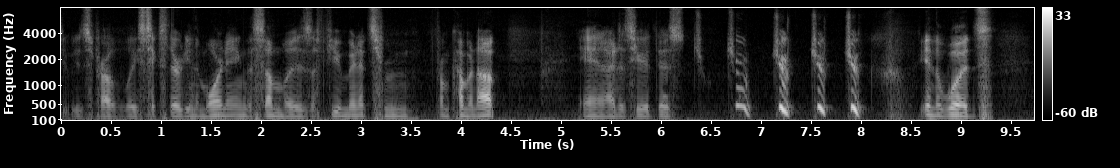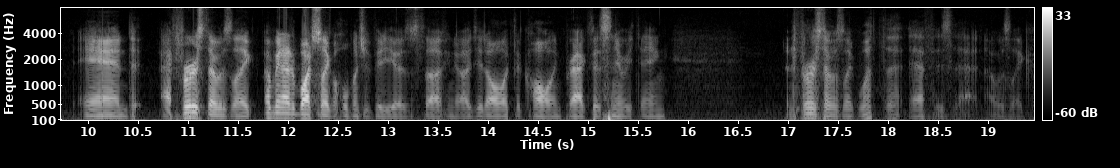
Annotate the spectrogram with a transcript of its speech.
it was probably 6:30 in the morning. The sun was a few minutes from from coming up, and I just hear this choo choo choo choo in the woods. And at first, I was like, I mean, I'd watched like a whole bunch of videos and stuff. You know, I did all like the calling practice and everything. And at first, I was like, what the f is that? I was like,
